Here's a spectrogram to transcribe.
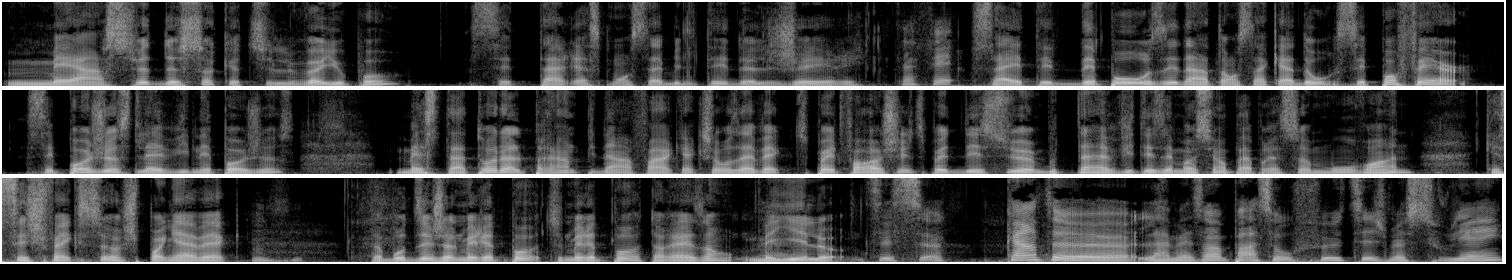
Mais ensuite de ça, que tu le veuilles ou pas, c'est ta responsabilité de le gérer. À fait. Ça a été déposé dans ton sac à dos. C'est pas fair. C'est pas juste. La vie n'est pas juste. Mais c'est à toi de le prendre puis d'en faire quelque chose avec. Tu peux être fâché, tu peux être déçu un bout de temps, vis tes émotions, puis après ça, move on. Qu'est-ce que je fais avec ça? Je pogne avec. Mhm. T'as beau dire, je le mérite pas. Tu le mérites pas, t'as raison. Mais il est là. C'est ça. Quand euh, la maison est passée au feu, je me souviens,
